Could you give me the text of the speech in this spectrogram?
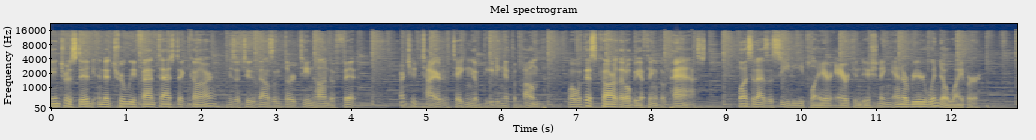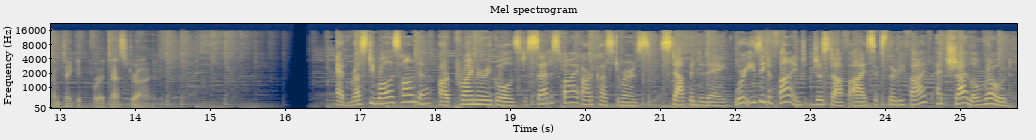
Interested in a truly fantastic car? Here's a 2013 Honda Fit. Aren't you tired of taking a beating at the pump? Well, with this car, that'll be a thing of the past. Plus, it has a CD player, air conditioning, and a rear window wiper. Come take it for a test drive. At Rusty Wallis Honda, our primary goal is to satisfy our customers. Stop in today. We're easy to find just off I 635 at Shiloh Road.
